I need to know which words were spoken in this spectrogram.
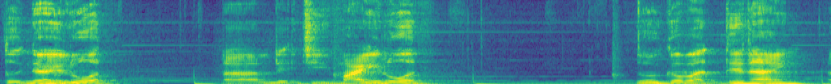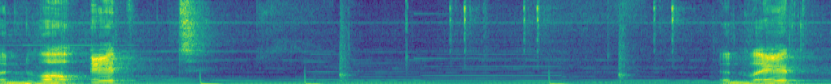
tự nhảy luôn là địa chỉ máy luôn. Rồi các bạn tiến hành ấn vào S ấn vào S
